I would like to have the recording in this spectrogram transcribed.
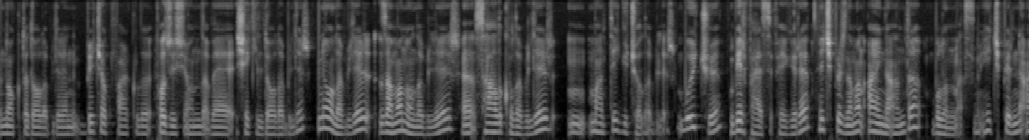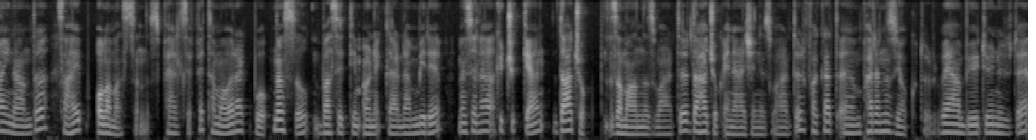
noktada olabilir. Yani birçok farklı pozisyonda ve şekilde olabilir. Ne olabilir? Zaman olabilir, e, sağlık olabilir, maddi güç olabilir. Bu üçü bir felsefeye göre hiçbir zaman aynı anda bulunmaz. Hiçbirini aynı anda sahip olamazsınız. Felsefe tam olarak bu. Nasıl? Bahsettiğim örneklerden biri Mesela küçükken daha çok zamanınız vardır, daha çok enerjiniz vardır fakat e, paranız yoktur. Veya büyüdüğünüzde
